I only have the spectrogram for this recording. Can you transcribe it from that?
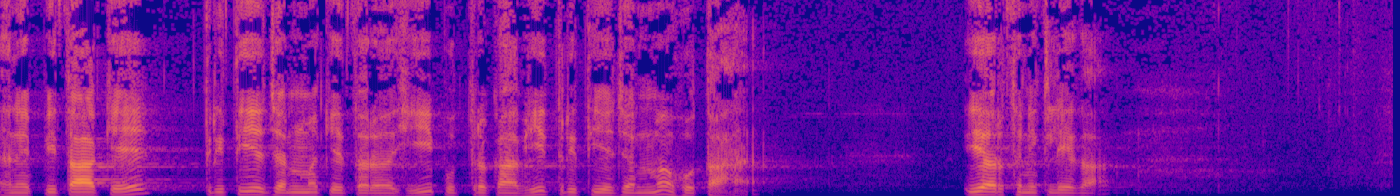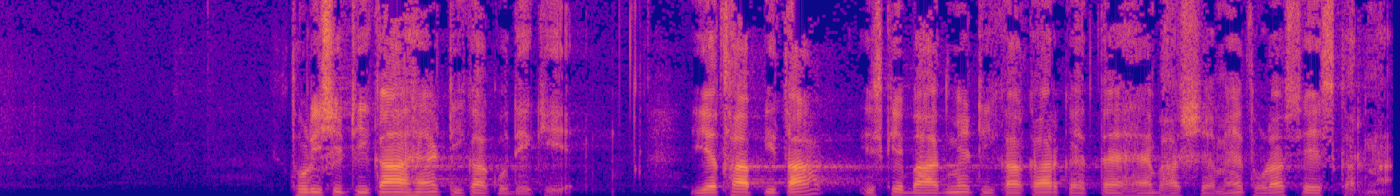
यानी पिता के तृतीय जन्म के तरह ही पुत्र का भी तृतीय जन्म होता है। ये अर्थ निकलेगा। थोड़ी सी टीका है, टीका को देखिए। यथा पिता, इसके बाद में टीकाकार कहते हैं भाष्य में थोड़ा शेष करना।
